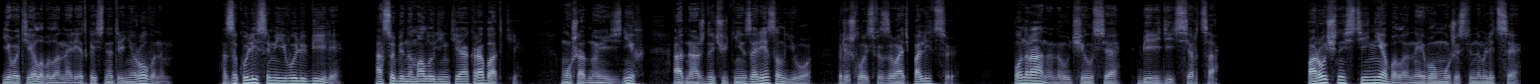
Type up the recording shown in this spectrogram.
Его тело было на редкость натренированным. За кулисами его любили, особенно молоденькие акробатки. Муж одной из них однажды чуть не зарезал его, пришлось вызывать полицию. Он рано научился бередить сердца. Порочности не было на его мужественном лице,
